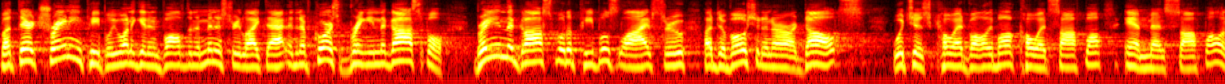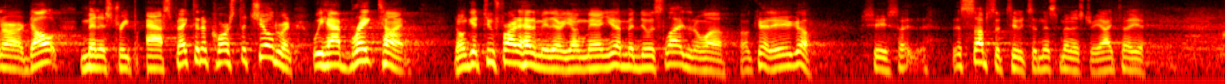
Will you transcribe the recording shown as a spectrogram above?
But they're training people. You want to get involved in a ministry like that. And then, of course, bringing the gospel. Bringing the gospel to people's lives through a devotion in our adults which is co ed volleyball, co ed softball, and men's softball in our adult ministry aspect. And of course, the children. We have break time. Don't get too far ahead of me there, young man. You haven't been doing slides in a while. Okay, there you go. Uh, there's substitutes in this ministry, I tell you.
